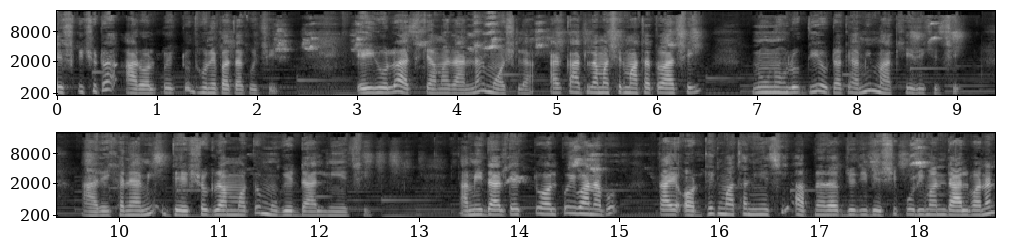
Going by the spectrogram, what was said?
বেশ কিছুটা, আর অল্প একটু ধনে পাতা কুচি। এই হলো আজকে আমার রান্নার মশলা, আর কাতলা মাছের মাথা তো আছেই। নুন, হলুদ দিয়ে ওটাকে আমি মাখিয়ে রেখেছি। আর এখানে আমি দেড়শো গ্রাম মতো মুগের ডাল নিয়েছি। আমি ডালটা একটু অল্পই বানাবো, তাই অর্ধেক মাথা নিয়েছি। আপনারা যদি বেশি পরিমাণ ডাল বানান,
